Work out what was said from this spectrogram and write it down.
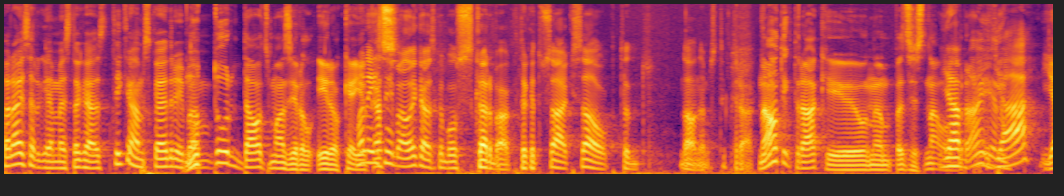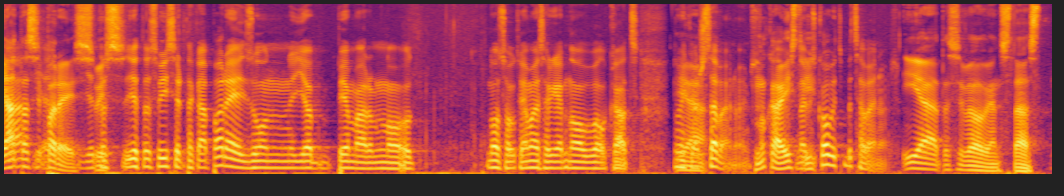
Par aizsargiem mēs tikām skaidrībā. Nu, tur daudz maz ir, ir ok. Man kas- īstenībā likās, ka būs skarbāk. Tad, kad tu sāki saukt, tad nav nemaz tik traki. Nav tik traki, un um, pats es nav. Jā, Brian. jā, jā, tas ir pareizi. Ja, tas, ja tas viss ir pareizi, un ja, piemēram, no nosauktiem aizsargiem nav vēl kāds nu, Jā. vienkārši savainojums. Nu, kā īsti? Nevis Covid, bet savainojums. Jā, tas ir vēl viens stāsts.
